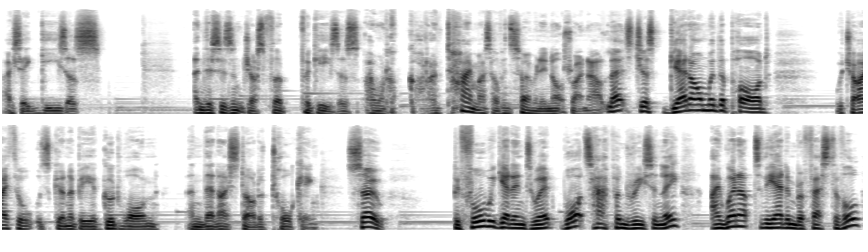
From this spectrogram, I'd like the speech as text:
I say geezers. And this isn't just for, for geezers. I want, oh God, I'm tying myself in so many knots right now. Let's just get on with the pod which I thought was going to be a good one, and then I started talking. So, before we get into it, what's happened recently? I went up to the Edinburgh Festival.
